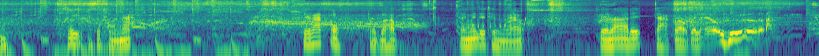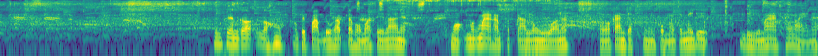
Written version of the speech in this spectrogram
ง เฮ้ยอาจจะถึงนะเซราโอ้จบแล้วครับยังไม่ได้ถึงแล้วเซราได้จากเราไปแล้วเฮ้อเพื่อนๆก็ลองเอาไปปรับดูครับ แต่ผมว่าเซราเนี่ยเหมาะมากๆครับกับการลงวัวนะ แต่ว่าการจัดทีมของผมมันจะไม่ได้ดีมากเท่าไหร่นะ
